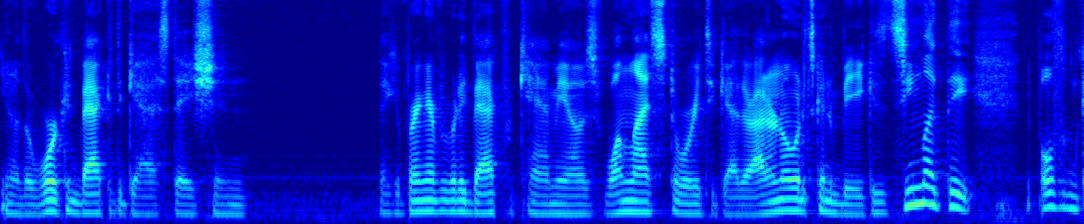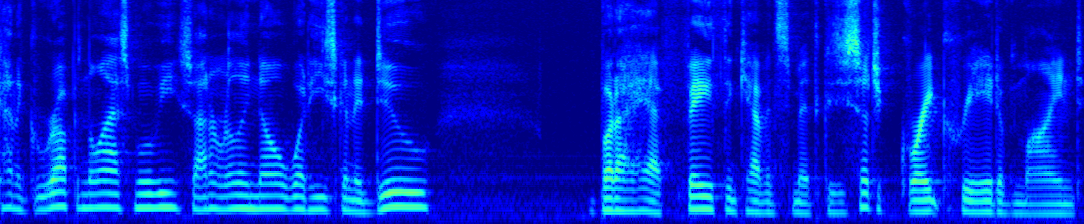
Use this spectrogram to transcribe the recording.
You know, they're working back at the gas station. They could bring everybody back for cameos. One last story together. I don't know what it's going to be because it seemed like they both of them kind of grew up in the last movie, so I don't really know what he's going to do. but I have faith in Kevin Smith because he's such a great creative mind.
